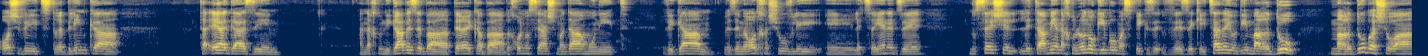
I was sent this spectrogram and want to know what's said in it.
אושוויץ, טרבלינקה, תאי הגזים, אנחנו ניגע בזה בפרק הבא, בכל נושא ההשמדה ההמונית, וגם, וזה מאוד חשוב לי אה, לציין את זה, נושא שלטעמי אנחנו לא נוגעים בו מספיק, זה, וזה כיצד היהודים מרדו, מרדו בשואה,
